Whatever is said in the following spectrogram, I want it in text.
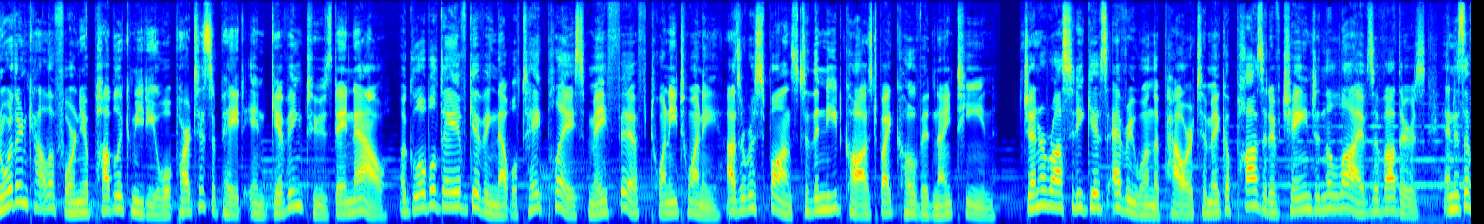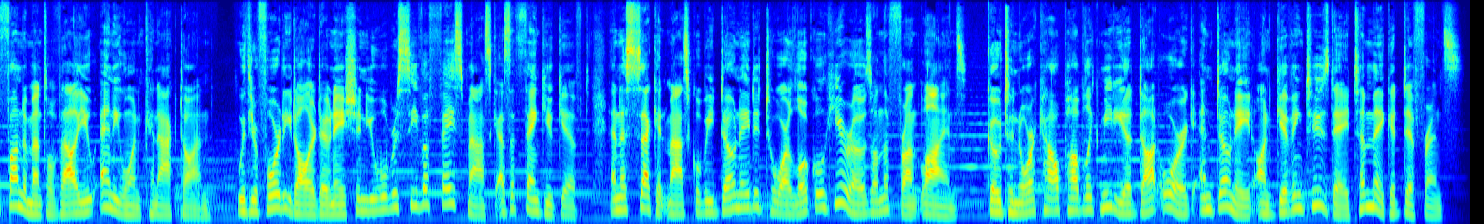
Northern California Public Media will participate in Giving Tuesday Now, a global day of giving that will take place May 5, 2020, as a response to the need caused by COVID 19. Generosity gives everyone the power to make a positive change in the lives of others and is a fundamental value anyone can act on. With your $40 donation, you will receive a face mask as a thank you gift, and a second mask will be donated to our local heroes on the front lines. Go to norcalpublicmedia.org and donate on Giving Tuesday to make a difference.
